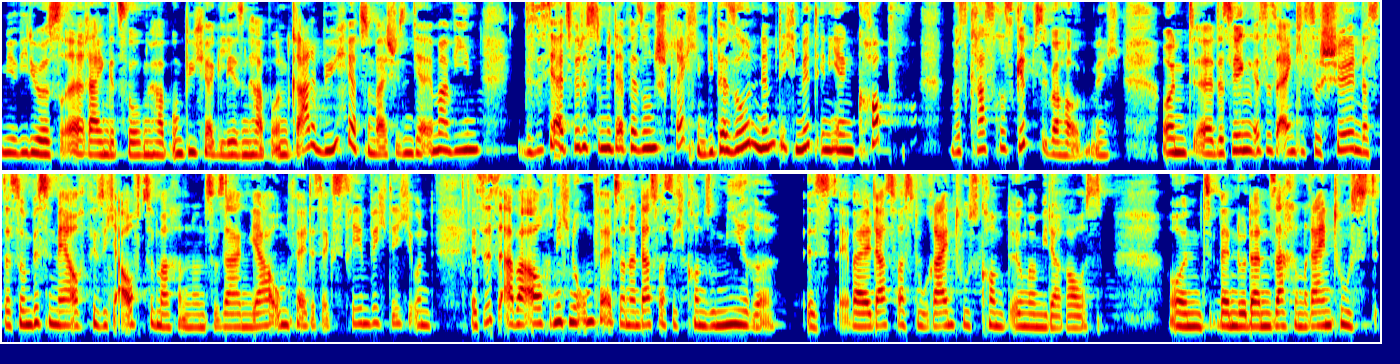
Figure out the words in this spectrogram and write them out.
mir Videos äh, reingezogen habe und Bücher gelesen habe und gerade Bücher zum Beispiel sind ja immer wie ein, das ist ja, als würdest du mit der Person sprechen. Die Person nimmt dich mit in ihren Kopf. Was krasseres gibt's überhaupt nicht. Und äh, deswegen ist es eigentlich so schön, dass das so ein bisschen mehr auch für sich aufzumachen und zu sagen, ja, Umfeld ist extrem wichtig und es ist aber auch nicht nur Umfeld, sondern das, was ich konsumiere ist, weil das, was du reintust, kommt irgendwann wieder raus. Und wenn du dann Sachen reintust,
